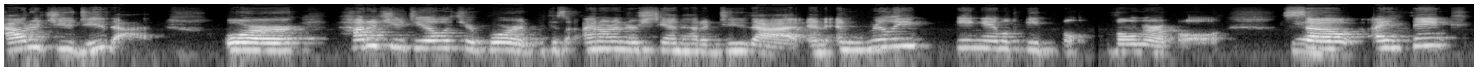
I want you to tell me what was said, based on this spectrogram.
How did you do that? or how did you deal with your board because i don't understand how to do that and and really being able to be vulnerable yeah. so i think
